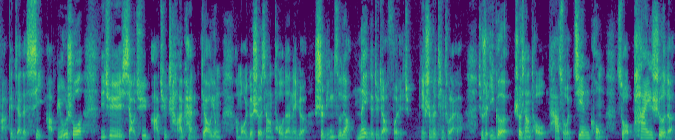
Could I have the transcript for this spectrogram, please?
啊，更加的细啊。比如说你去小区啊去查看调用某一个摄像头的那个视频资料，那个就叫 footage。你是不是听出来了？就是一个摄像头，它所监控、所拍摄的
